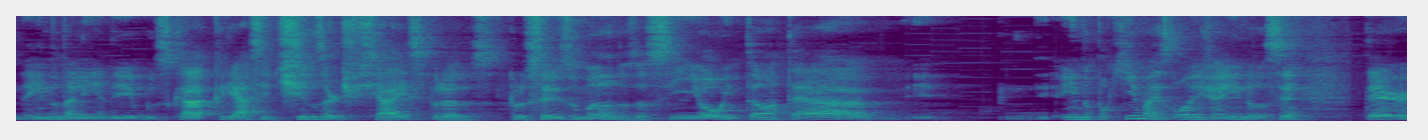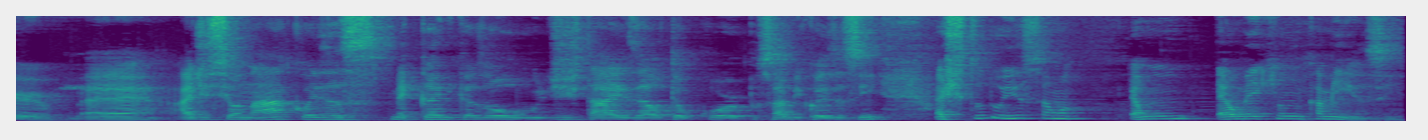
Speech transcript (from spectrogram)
indo na linha de buscar criar sentidos artificiais para os seres humanos, assim, ou então até indo um pouquinho mais longe ainda, você ter é, adicionar coisas mecânicas ou digitais ao teu corpo, sabe, coisas assim. Acho que tudo isso é uma é um é meio que um caminho assim,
